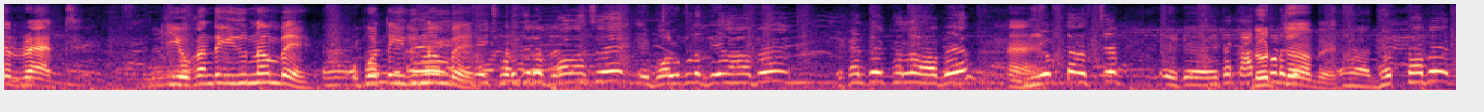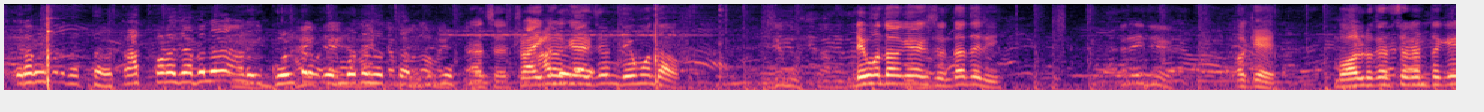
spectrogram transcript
দ্য র্যাট কি ওখান থেকে ইঁদুর নামবে? উপর থেকে ইঁদুর নামবে? এই ছোট ছোট বল আছে এই বলগুলো দেওয়া হবে এখান থেকে ফেলা হবে। হ্যাঁ। নিয়মটা হচ্ছে এটা কাট ধরতে হবে। হ্যাঁ ধরতে হবে এরকম করে ধরতে হবে। কাট করা যাবে না আর এই গোলটা এর মধ্যে ধরতে হবে আচ্ছা ট্রাই করকে একজন ডেমো দাও। ডেমো দাও কে একজন তাড়াতাড়ি। ওকে বল ঢুকাচ্ছে ওখান থেকে।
